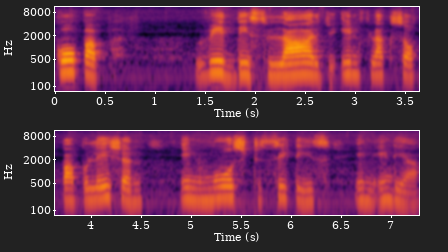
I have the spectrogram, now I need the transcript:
cope up with this large influx of population in most cities in India.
